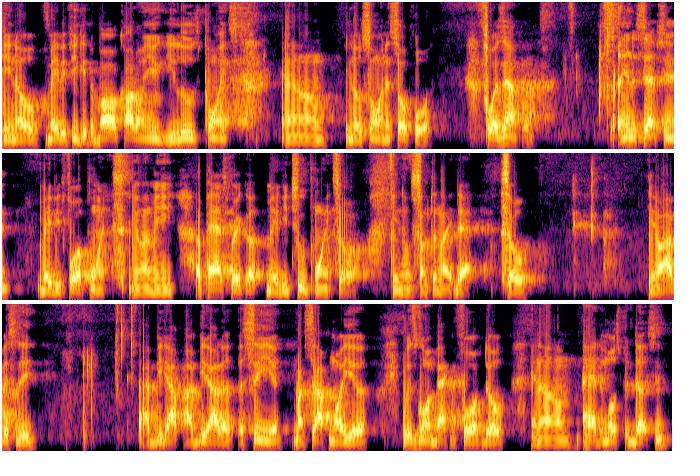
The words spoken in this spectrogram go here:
You know, maybe if you get the ball caught on you, you lose points. Um, you know, so on and so forth. For example, an interception maybe four points. You know what I mean? A pass breakup maybe two points, or you know something like that. So, you know, obviously, I beat out I beat out a, a senior my sophomore year. It was going back and forth though, and um, I had the most production,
